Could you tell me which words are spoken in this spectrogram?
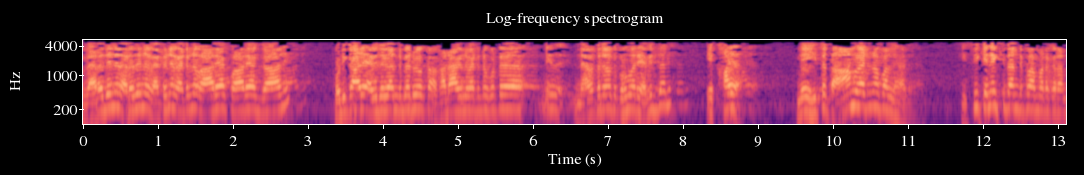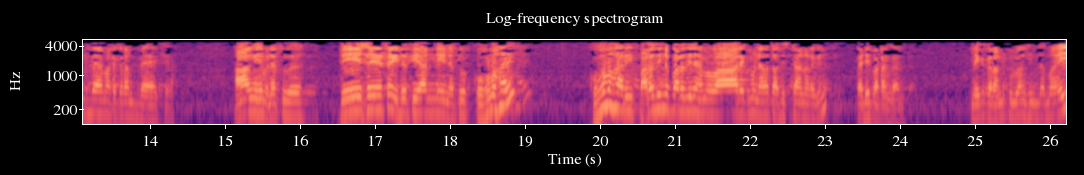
වැරදෙන වැරදෙන වැටෙන වැටෙන වාරයක් වාරයක් ගානේ පොඩි කාලේ ඇවිද ගන්න බැරුව කඩාගෙන වැටෙනකොට නේද? නැවත නැවත කොහොම හරි ඇවිද්දානේ. ඒ කය මේ හිත තාම වැටෙනවා පල්ලෙහාට. කිසි කෙනෙක් හිතන්න එපා මට කරන්න බෑ මට කරන්න බෑ කියලා. ආන් එහෙම නැතුව දේශයට ඉඩ තියන්නේ නැතුව කොහොම හරි කොහොම හරි පරදින පරදින හැම වාරයකම නැවත අදිස්ථාන අරගෙන වැඩේ පටන් ගන්න. මේක කරන්න පුළුවන් හින්දාමයි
